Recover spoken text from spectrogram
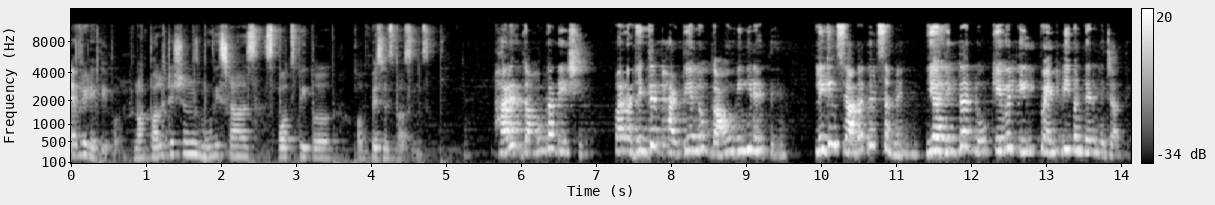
everyday people, not politicians, movie stars, sports people, or business persons. Bharat गांवों का देश है और अधिकतर भारतीय लोग गांव में ही रहते हैं लेकिन ज्यादातर समय ये अधिकतर लोग केवल एक क्वांटिटी बनते रह जाते हैं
